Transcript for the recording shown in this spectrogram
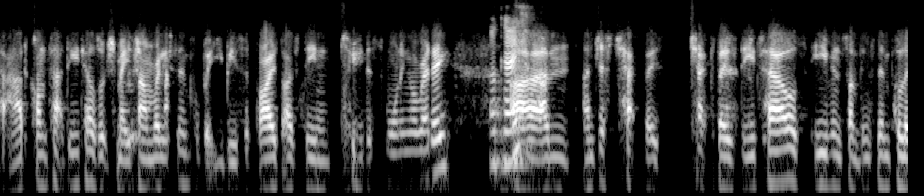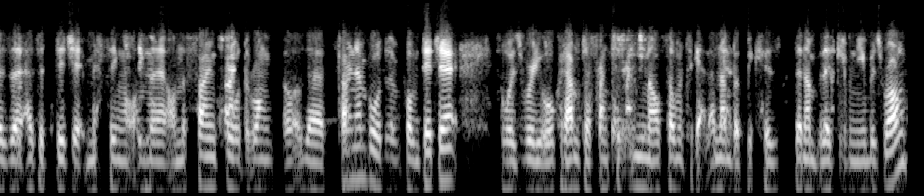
to add contact details, which may sound really simple, but you'd be surprised. I've seen two this morning already. Okay. Um, and just check those check those details. Even something simple as a as a digit missing on the on the phone call, the wrong or the phone number or the wrong digit. It's always really awkward having to frantically email someone to get their number because the number they've given you was wrong,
